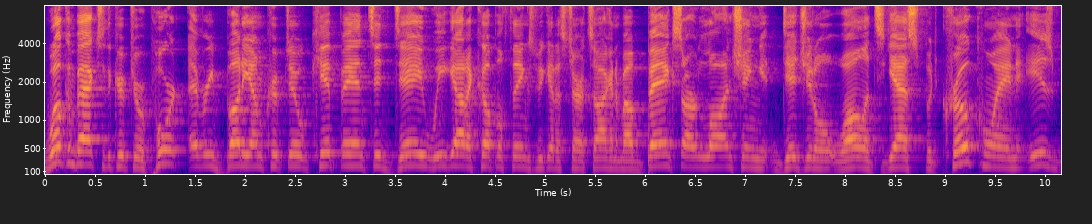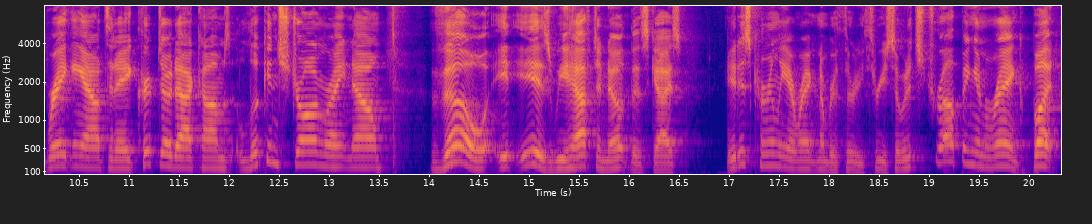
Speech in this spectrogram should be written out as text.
Welcome back to the Crypto Report, everybody. I'm CryptoKip, and today we got a couple things we got to start talking about. Banks are launching digital wallets, yes, but CRO coin is breaking out today. Crypto.com's looking strong right now, though it is, we have to note this, guys. It is currently at rank number 33, so it's dropping in rank, but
